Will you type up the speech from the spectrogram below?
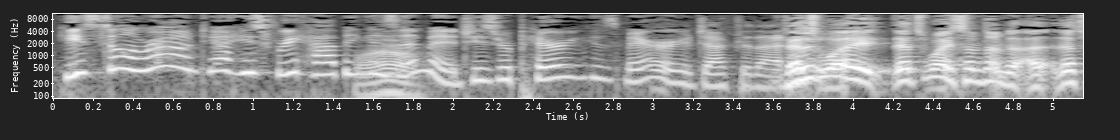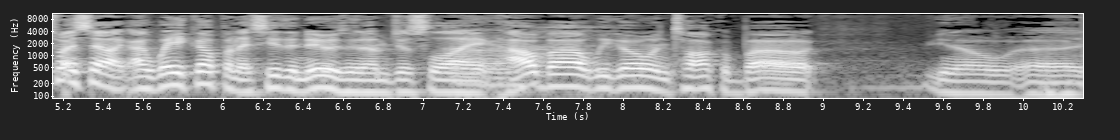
He's still around. Yeah, he's rehabbing his image. He's repairing his marriage after that. That's why. That's why sometimes. uh, That's why I say like I wake up and I see the news and I'm just like, how about we go and talk about, you know, uh,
